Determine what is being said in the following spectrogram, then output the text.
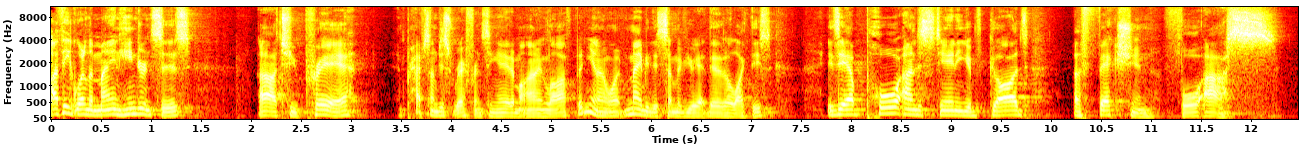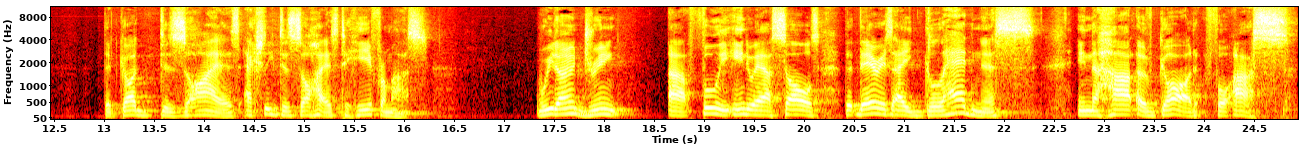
I think one of the main hindrances uh, to prayer, and perhaps I'm just referencing it in my own life, but you know what? Maybe there's some of you out there that are like this, is our poor understanding of God's affection for us. That God desires, actually desires to hear from us. We don't drink uh, fully into our souls that there is a gladness in the heart of God for us,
